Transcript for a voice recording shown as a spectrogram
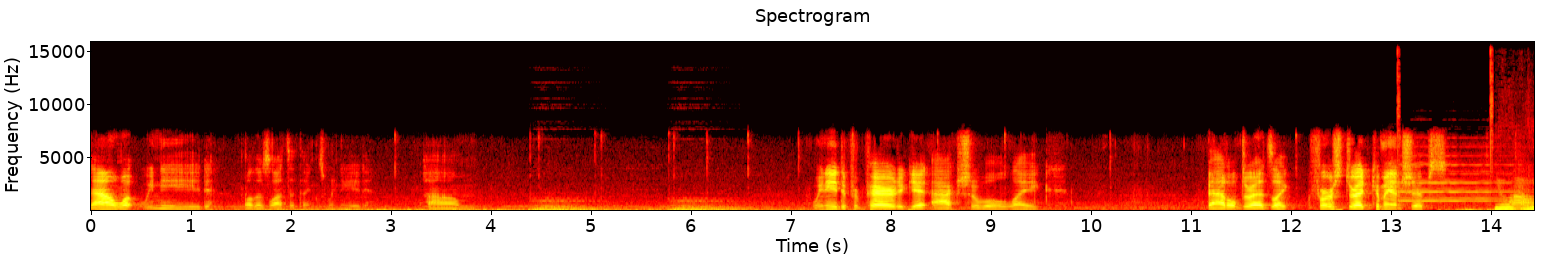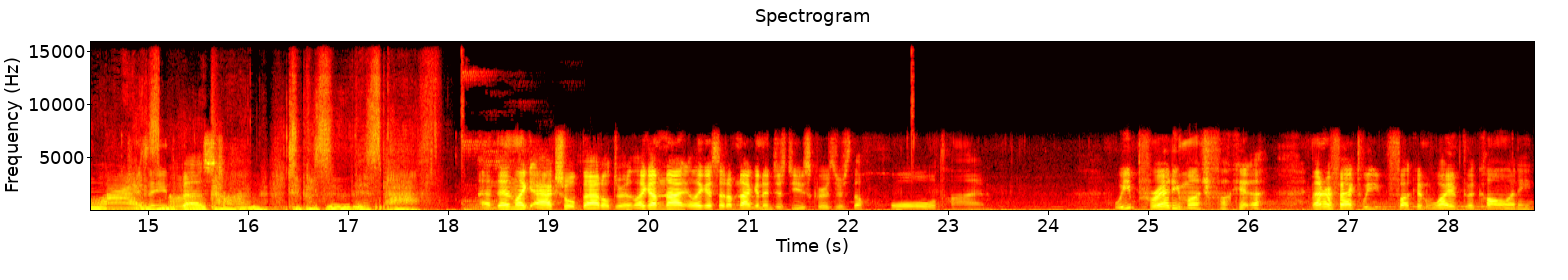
Now what we need, well, there's lots of things we need. Um, we need to prepare to get actual, like, battle dreads, like, first dread command ships, You are wise, they need the best. Morokhan, to pursue this path. and then, like, actual battle dread. Like, I'm not, like I said, I'm not gonna just use cruisers the whole time. We pretty much fucking. Uh, matter of fact, we fucking wiped the colony.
